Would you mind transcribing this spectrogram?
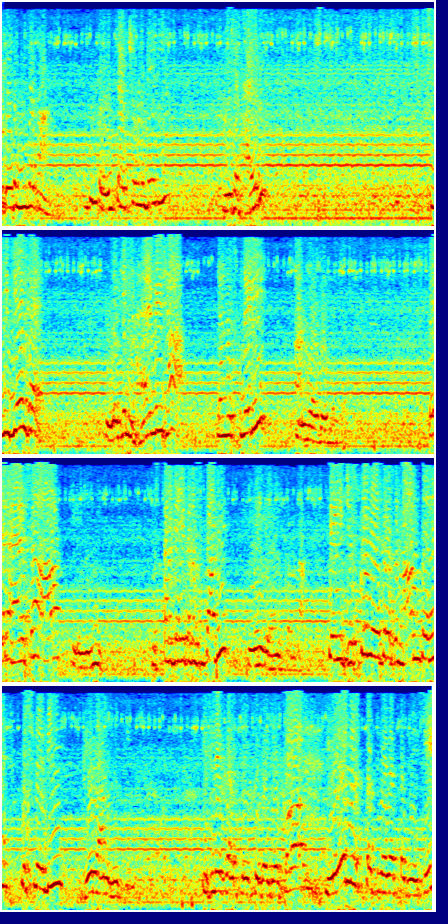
उधर तो मीठा कहा? तो मीठा क्यों दे दिया। मीठा खाएगी चीज़ें है लेकिन है मीठा लेकिन उसमें भी अनुभव देता फिर ऐसा उस तरह का एक रसता भी नहीं ग्रहण करना। लेकिन जिसको हम एक रस मानते हैं, उसमें भी भेदानुभूति इसलिए कहते हैं कि वजह को योग तत्व की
